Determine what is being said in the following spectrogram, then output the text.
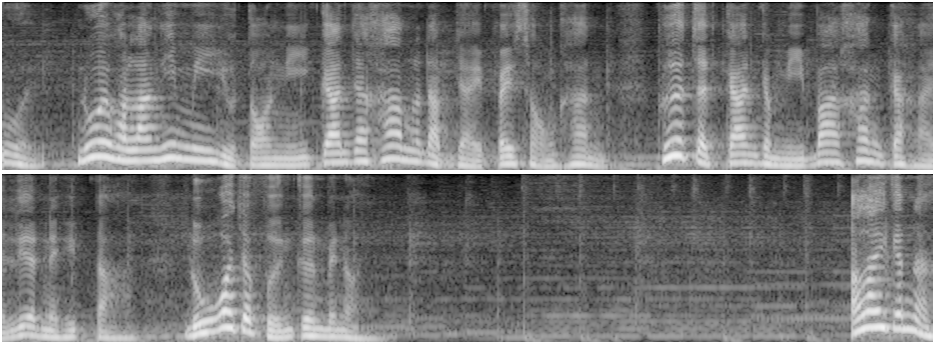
ด้วย ด้วยพลังที่มีอยู่ตอนนี้การจะข้ามระดับใหญ่ไป2ขั้น เพื่อจัดการกับหมีบ้าข้างกระหายเลือดในพริบตา ดูว่าจะฝืนเกินไปหน่อย อะไรกันน่ะ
